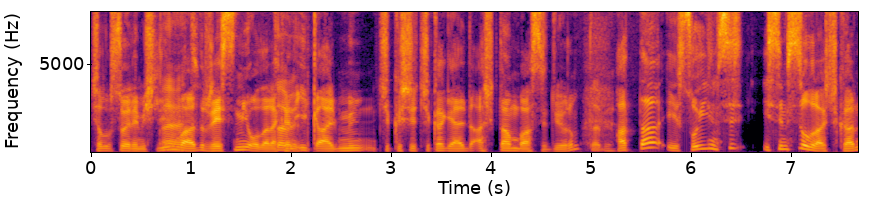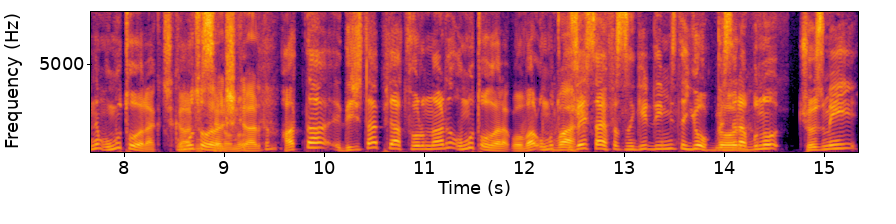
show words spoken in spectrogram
çalıp söylemişliğim evet. vardı. Resmi olarak hani tabii. hani ilk albümün çıkışı çıka geldi aşktan bahsediyorum. Tabii. Hatta e, soyimsiz isimsiz olarak çıkardın Umut olarak çıkardın Umut olarak sen onu. çıkardım. Hatta e, dijital platformlarda Umut olarak o var. Umut var. Kuzey sayfasına girdiğimizde yok. Doğru. Mesela bunu çözmeyi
